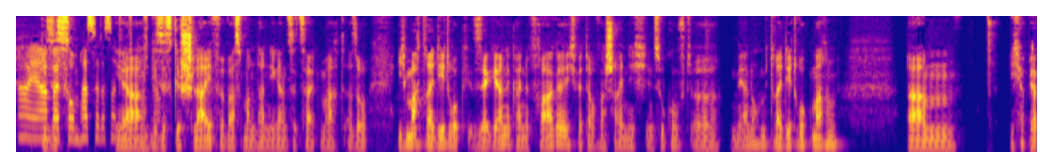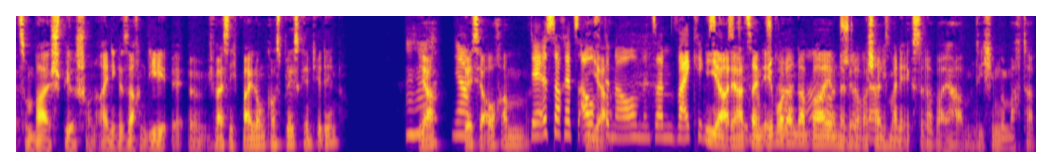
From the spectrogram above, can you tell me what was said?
ja, dieses- bei Foam hast du das natürlich ja, nicht. Ne? dieses Geschleife, was man dann die ganze Zeit macht. Also ich mache 3D-Druck sehr gerne, keine Frage. Ich werde auch wahrscheinlich in Zukunft äh, mehr noch mit 3D-Druck machen. Ähm, ich habe ja zum Beispiel schon einige Sachen, die, äh, ich weiß nicht, Bylon Cosplays, kennt ihr den? Mhm, Ja? ja. Der ist ja auch am... Der ist doch jetzt auch Ja. genau mit seinem Vikings. ja, der hat seinen Evo dann ne? dabei Am und da wird er Stuttgart. wahrscheinlich meine Äxte dabei haben, die ich ihm gemacht habe.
